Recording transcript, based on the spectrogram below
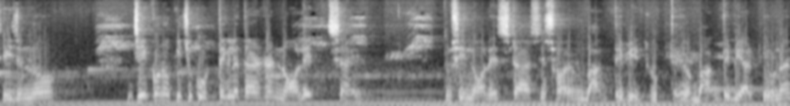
সেই জন্য যে কোনো কিছু করতে গেলে তার একটা নলেজ চাই। তো সেই নলেজটা আসে স্বয়ং বাগদেবীর রূপ থেকে। এবং বাগদেবী আর কেউ না,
